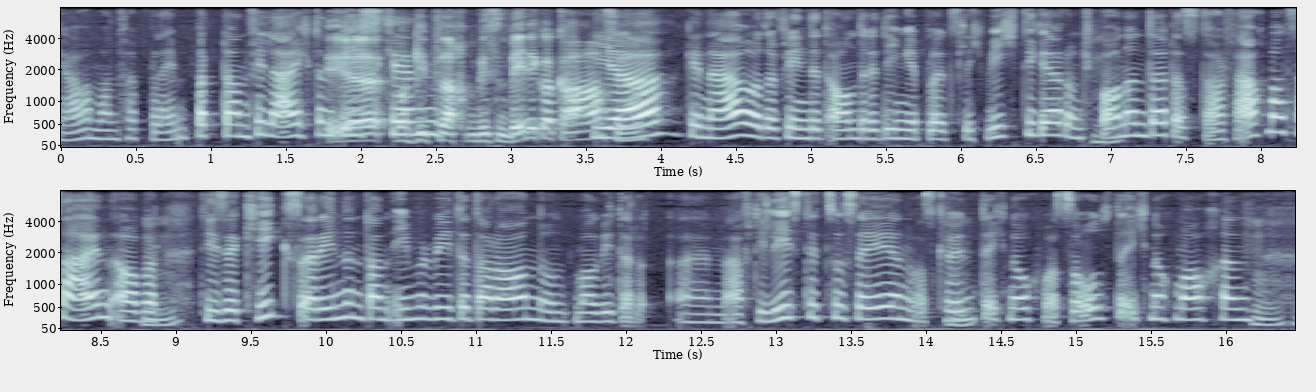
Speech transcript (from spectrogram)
ja, man verplempert dann vielleicht ein ja, bisschen. Man gibt vielleicht ein bisschen weniger Gas. Ja, ja, genau, oder findet andere Dinge plötzlich wichtiger und mhm. spannender. Mhm. Das darf auch mal sein, aber mhm. diese Kicks erinnern dann immer wieder daran und mal wieder ähm, auf die Liste zu sehen, was könnte mhm. ich noch, was sollte ich noch machen.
